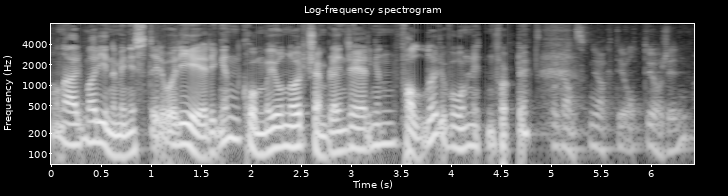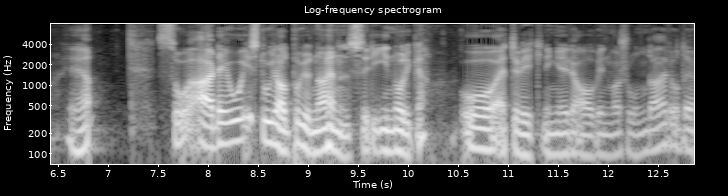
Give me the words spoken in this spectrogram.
Han er marineminister, og regjeringen kommer jo når Chamberlain-regjeringen faller våren 1940. For ganske nøyaktig 80 år siden. Ja. Så er det jo i stor grad pga. hendelser i Norge og ettervirkninger av invasjonen der, og det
